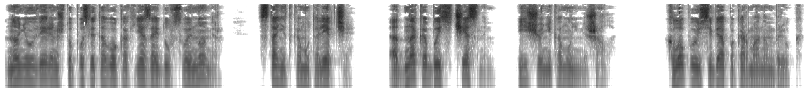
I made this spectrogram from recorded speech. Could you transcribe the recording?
но не уверен, что после того, как я зайду в свой номер, станет кому-то легче. Однако быть честным еще никому не мешало. Хлопаю себя по карманам брюк.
